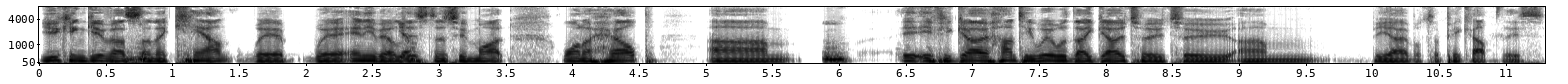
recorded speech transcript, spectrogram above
you can give us an account where, where any of our Yep. listeners who might want to help, um, Mm-hmm. If you go, Hunty, where would they go to, to, um, be able to pick up this?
